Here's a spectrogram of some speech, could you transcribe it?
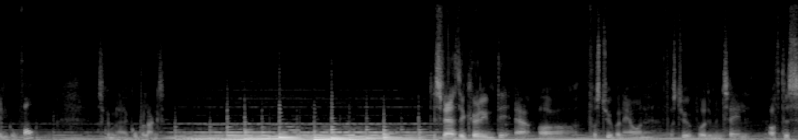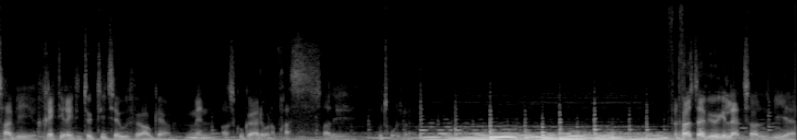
rigtig god form, og så skal man have god balance. Det sværeste i curling, det er at få styr på nerverne, få styr på det mentale. Ofte så er vi rigtig, rigtig dygtige til at udføre opgaverne, men at skulle gøre det under pres, så er det utrolig svært. For det første er vi jo ikke et landshold. Vi er,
